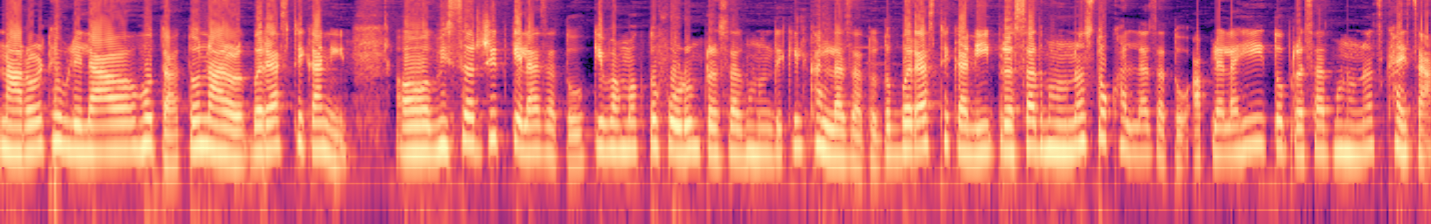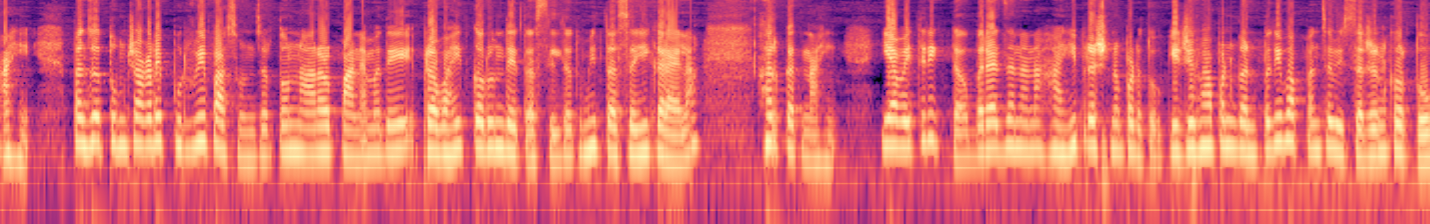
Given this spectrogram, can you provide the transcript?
नारळ ठेवलेला होता तो नारळ बऱ्याच ठिकाणी विसर्जित केला जातो किंवा मग तो फोडून प्रसाद म्हणून देखील खाल्ला जातो. तो बऱ्याच ठिकाणी प्रसाद म्हणूनच तो खाल्ला जातो. आपल्यालाही तो प्रसाद म्हणूनच खायचा आहे. पण जर तुमच्याकडे पूर्वीपासून जर तो नारळ पाण्यामध्ये प्रवाहित करून देत असतील तर तुम्ही तसंही करायला हरकत नाही. या व्यतिरिक्त बऱ्याच जणांना हाही प्रश्न पडतो की जेव्हा आपण गणपती बाप्पांचं विसर्जन करतो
